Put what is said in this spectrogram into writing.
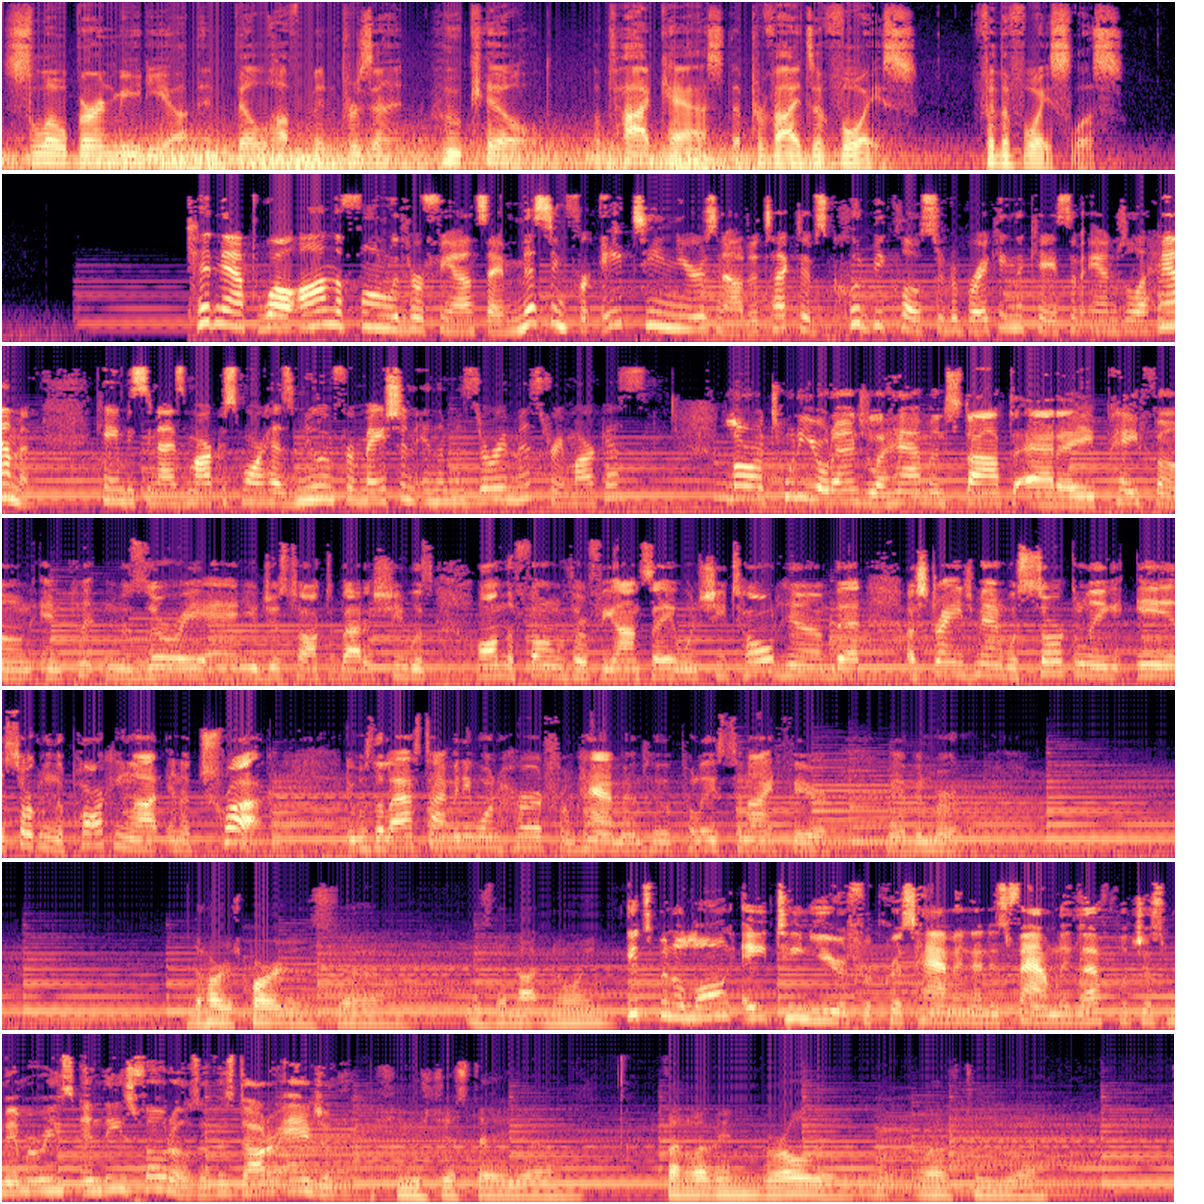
Slow Burn Media and Bill Huffman present Who Killed, a podcast that provides a voice for the voiceless. Kidnapped while on the phone with her fiance, missing for 18 years now, detectives could be closer to breaking the case of Angela Hammond. KMBC 9's Marcus Moore has new information in the Missouri mystery. Marcus? Laura, 20 year old Angela Hammond stopped at a payphone in Clinton, Missouri, and you just talked about it. She was on the phone with her fiance when she told him that a strange man was circling in, circling the parking lot in a truck. It was the last time anyone heard from Hammond, who police tonight fear may have been murdered. The hardest part is uh, is the not knowing. It's been a long 18 years for Chris Hammond and his family, left with just memories in these photos of his daughter Angela. She was just a um, fun-loving girl that loved to. Uh,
